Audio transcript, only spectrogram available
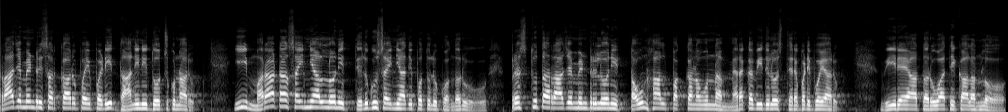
రాజమండ్రి సర్కారుపై పడి దానిని దోచుకున్నారు. ఈ మరాఠా సైన్యాల్లోని తెలుగు సైన్యాధిపతులు కొందరు ప్రస్తుత రాజమండ్రిలోని టౌన్ హాల్ పక్కన ఉన్న మెరక వీధిలో స్థిరపడిపోయారు. వీరే ఆ తరువాతి కాలంలో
